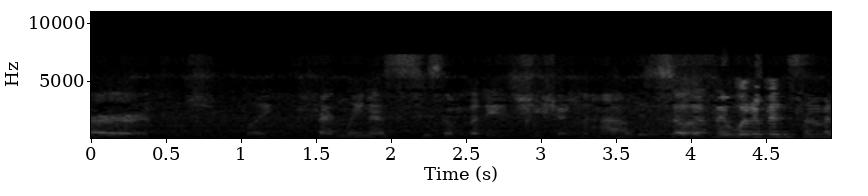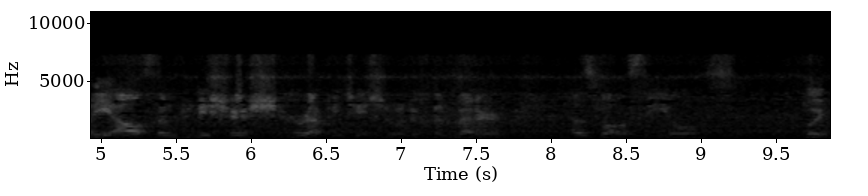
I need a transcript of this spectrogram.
her like friendliness to somebody she shouldn't have. So if it would have been somebody else, I'm pretty sure sh- her reputation would have been better, as well as the Ewells. Like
